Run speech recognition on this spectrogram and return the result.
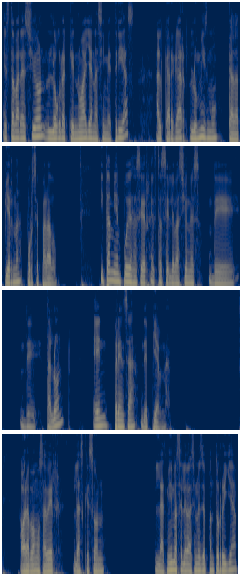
Esta variación logra que no hayan asimetrías al cargar lo mismo cada pierna por separado. Y también puedes hacer estas elevaciones de, de talón en prensa de pierna. Ahora vamos a ver las que son las mismas elevaciones de pantorrilla,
